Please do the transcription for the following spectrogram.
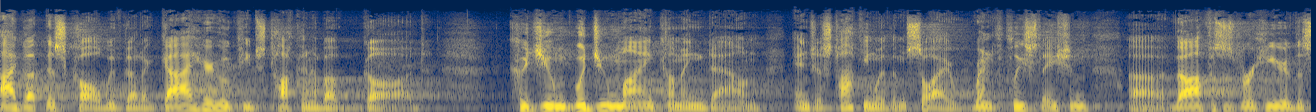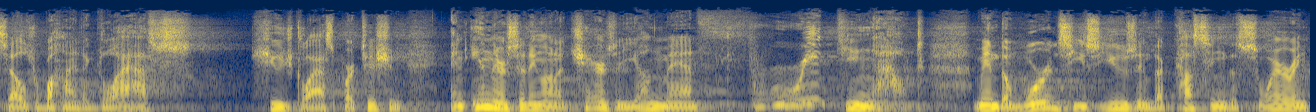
I got this call. We've got a guy here who keeps talking about God. Could you, would you mind coming down and just talking with him? So I went to the police station. Uh, the offices were here, the cells were behind a glass huge glass partition. And in there, sitting on a chair, is a young man freaking out. I mean, the words he's using, the cussing, the swearing,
